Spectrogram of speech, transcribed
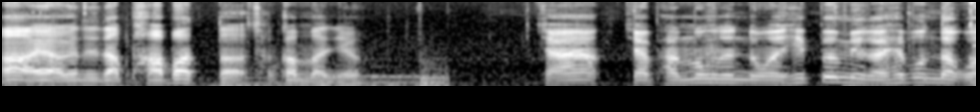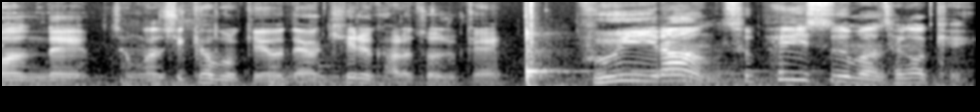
아, 야, 근데 나 봐봤다. 잠깐만요. 자, 제가 밥 먹는 동안 히쁨이가 해본다고 하는데 잠깐 시켜볼게요. 내가 키를 가르쳐줄게. V랑 space만 생각해.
